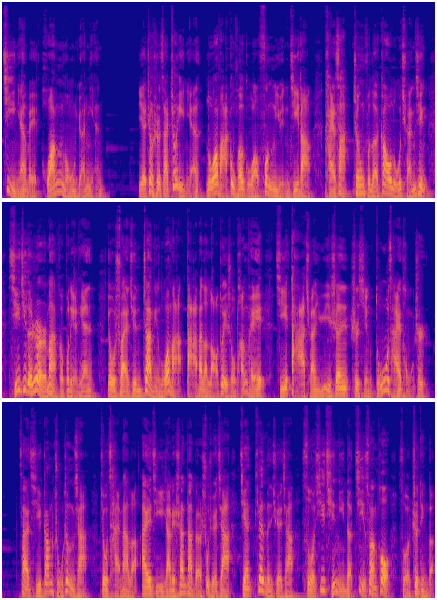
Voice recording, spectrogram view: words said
纪年为黄龙元年。也正是在这一年，罗马共和国风云激荡，凯撒征服了高卢全境，袭击了日耳曼和不列颠，又率军占领罗马，打败了老对手庞培，集大权于一身，实行独裁统治。在其刚主政下。就采纳了埃及亚历山大的数学家兼天文学家索西秦尼的计算后所制定的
